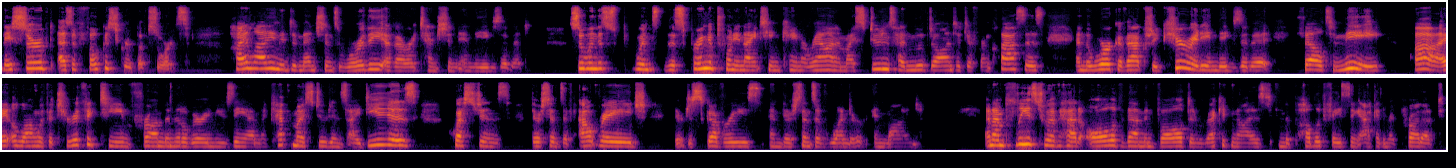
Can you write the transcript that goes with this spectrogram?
They served as a focus group of sorts, highlighting the dimensions worthy of our attention in the exhibit. So when, this, when the spring of 2019 came around and my students had moved on to different classes and the work of actually curating the exhibit fell to me, I, along with a terrific team from the Middlebury Museum, kept my students' ideas, questions, their sense of outrage, their discoveries, and their sense of wonder in mind. And I'm pleased to have had all of them involved and recognized in the public facing academic product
